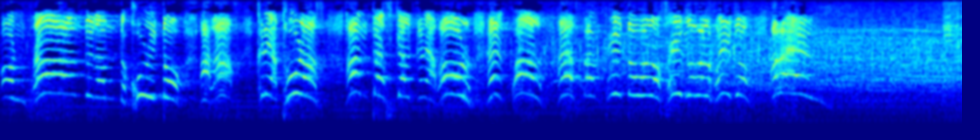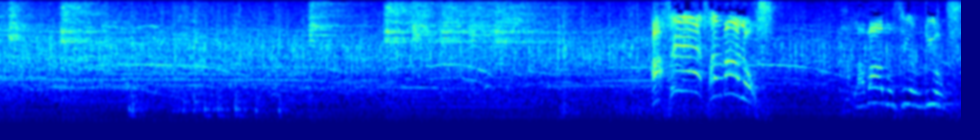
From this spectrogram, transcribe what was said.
honrando y dando culto a las criaturas antes que al Creador, el cual es bendito de los siglos de los siglos. Alabado sea el Dios.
